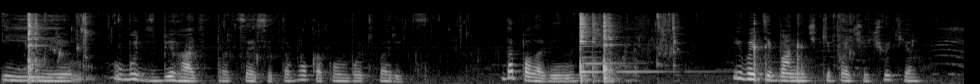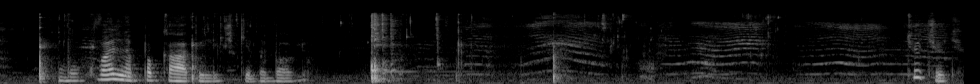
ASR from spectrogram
И будет сбегать в процессе того, как он будет вариться. До половины. И в эти баночки по чуть-чуть я буквально по капелечке добавлю. Чуть-чуть.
